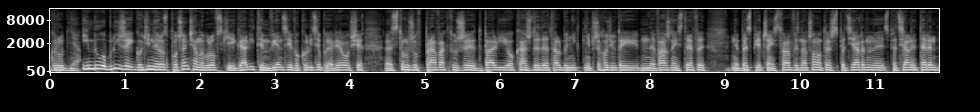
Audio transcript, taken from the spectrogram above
grudnia. Im było bliżej godziny rozpoczęcia Noblowskiej Gali, tym więcej w okolicy pojawiało się stróżów prawa, którzy dbali o każdy detal, by nikt nie przechodził tej ważnej strefy bezpieczeństwa. Wyznaczono też specjalny, specjalny teren,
